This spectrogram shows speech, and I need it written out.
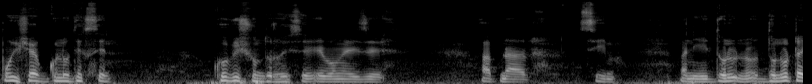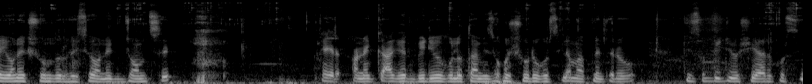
পুঁই শাকগুলো দেখছেন, খুবই সুন্দর হয়েছে এবং এই যে আপনার সিম মানে দোনো- দোনোটাই অনেক সুন্দর হয়েছে অনেক জমছে এর অনেক আগের ভিডিওগুলো তো আমি যখন শুরু করছিলাম আপনাদেরও কিছু ভিডিও শেয়ার করছি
